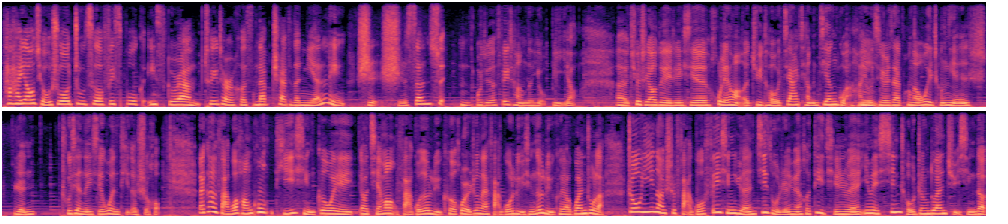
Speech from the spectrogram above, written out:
他还要求说，注册 Facebook、Instagram、Twitter 和 Snapchat 的年龄是十三岁。嗯，我觉得非常的有必要。呃，确实要对这些互联网的巨头加强监管哈，尤其是在碰到未成年人。出现的一些问题的时候，来看法国航空提醒各位要前往法国的旅客或者正在法国旅行的旅客要关注了。周一呢是法国飞行员、机组人员和地勤人员因为薪酬争端举行的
